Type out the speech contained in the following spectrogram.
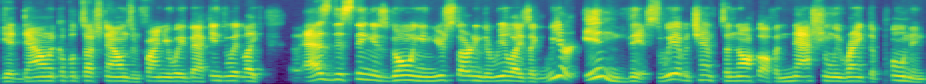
get down a couple touchdowns and find your way back into it, like as this thing is going, and you're starting to realize like we are in this, we have a chance to knock off a nationally ranked opponent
